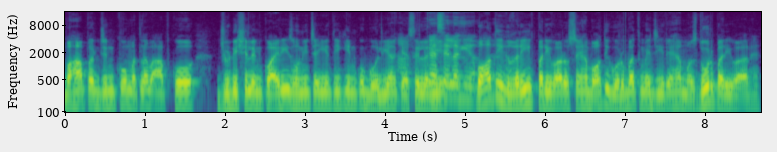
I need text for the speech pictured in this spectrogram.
वहाँ पर जिनको मतलब आपको जुडिशियल इंक्वायरीज होनी चाहिए थी कि इनको गोलियाँ हाँ, कैसे लगी। कैसे लगी बहुत ही गरीब परिवारों से हैं बहुत ही गुर्बत में जी रहे हैं मजदूर परिवार हैं।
